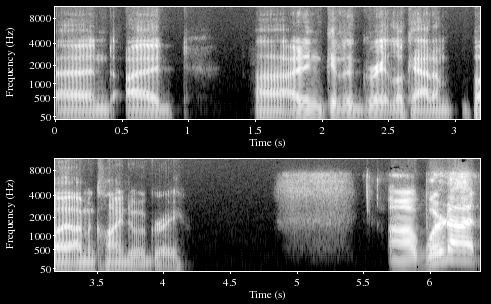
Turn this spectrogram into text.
and I uh, I didn't get a great look at him, but I'm inclined to agree. Uh, we're not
